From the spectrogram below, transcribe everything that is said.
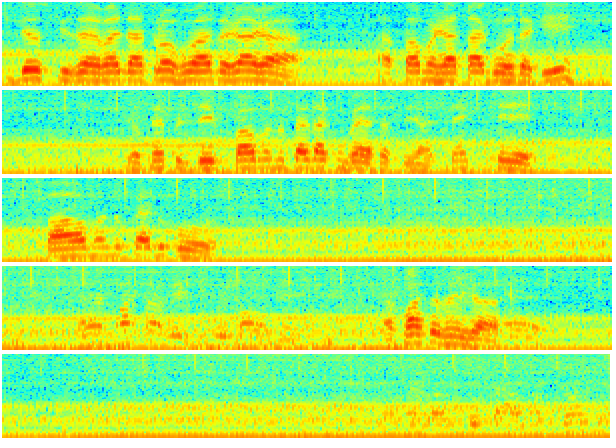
Se Deus quiser vai dar trovoada já já. A palma já tá gorda aqui. Eu sempre digo palma no pé da conversa assim, ó. Tem que ter palma no pé do corpo. É a quarta vez que foi palma. A quarta vez já. É. Tava amassando, né?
